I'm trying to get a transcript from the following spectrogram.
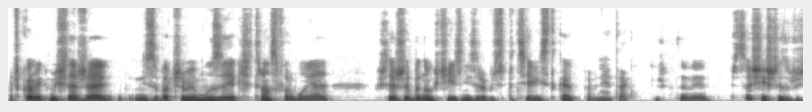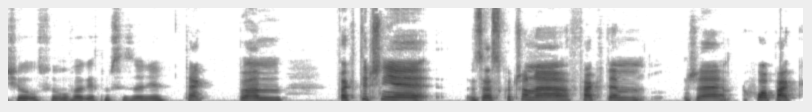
Aczkolwiek myślę, że nie zobaczymy muzy, jak się transformuje. Myślę, że będą chcieli z niej zrobić specjalistkę. Pewnie tak. Już kto wie. Czy coś jeszcze zwróciło Twoją uwagę w tym sezonie? Tak, byłam faktycznie zaskoczona faktem, że chłopak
